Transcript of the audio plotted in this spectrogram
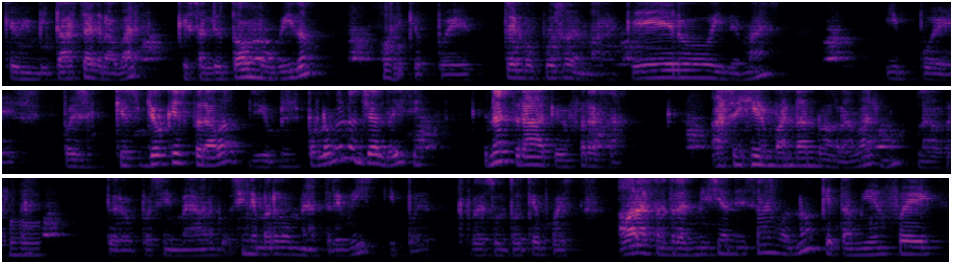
que me invitaste a grabar, que salió todo movido, de que pues tengo pulso de marquero y demás, y pues, pues, que yo qué esperaba, pues, por lo menos ya lo hice, no esperaba que me fueras a, a seguir mandando a grabar, ¿no? La verdad. Pero pues sin embargo, sin embargo me atreví y pues resultó que pues ahora esta transmisión es algo, ¿no? Que también fue,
